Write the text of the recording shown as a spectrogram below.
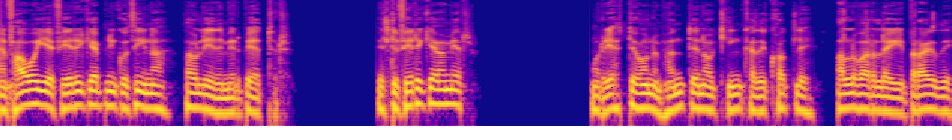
en fái ég fyrirgefningu þína þá liði mér betur. Viltu fyrirgefa mér? Hún rétti honum höndina og kinkaði kolli, alvarlegi bragði,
